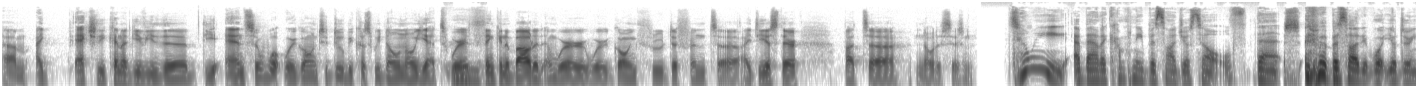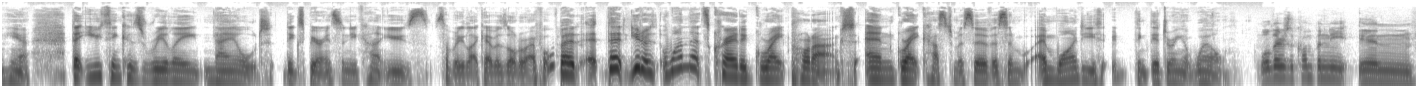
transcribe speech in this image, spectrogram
um, I actually cannot give you the the answer what we're going to do because we don't know yet. We're mm. thinking about it and we're we're going through different uh, ideas there, but uh, no decision. Tell me about a company beside yourself that, beside what you're doing here, that you think has really nailed the experience. And you can't use somebody like Amazon or Apple, but uh, that you know one that's created great product and great customer service. And and why do you think they're doing it well? Well, there's a company in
